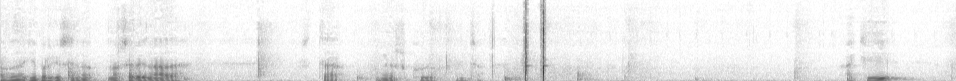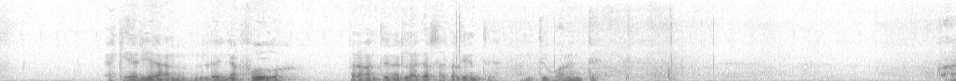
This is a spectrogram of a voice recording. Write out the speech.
Salgo de aquí porque si no, no se ve nada. Está muy oscuro. Aquí, aquí harían leña, fuego, para mantener la casa caliente, antiguamente. Nada,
